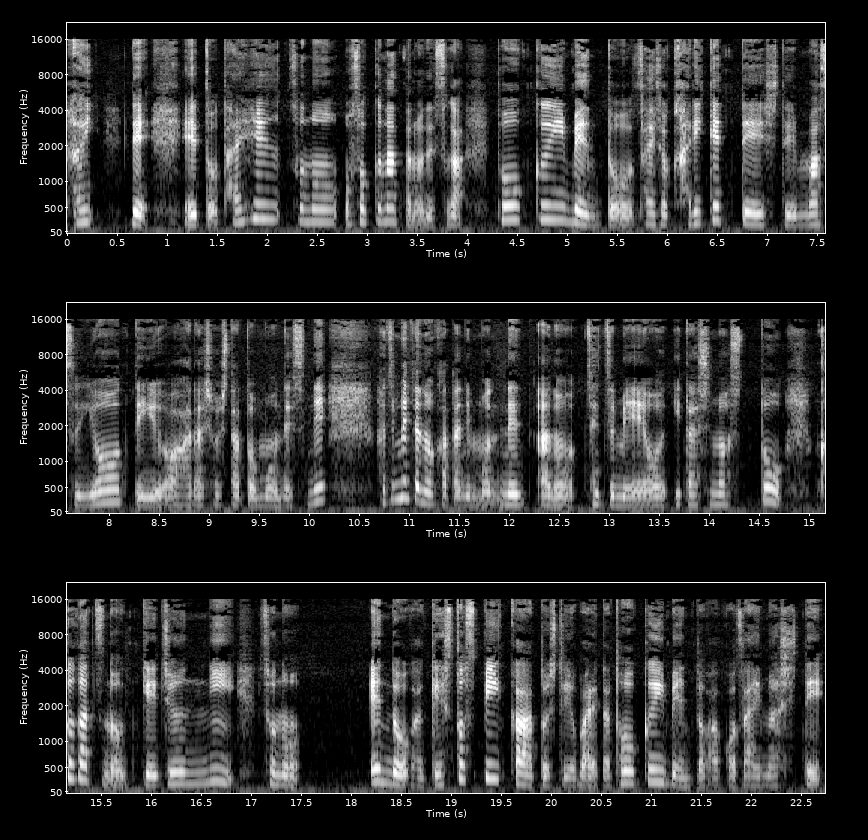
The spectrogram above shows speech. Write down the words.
はい。で、えっ、ー、と、大変その遅くなったのですが、トークイベントを最初仮決定してますよっていうお話をしたと思うんですね。初めての方にもね、あの、説明をいたしますと、9月の下旬に、その、遠藤がゲストスピーカーとして呼ばれたトークイベントがございまして、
